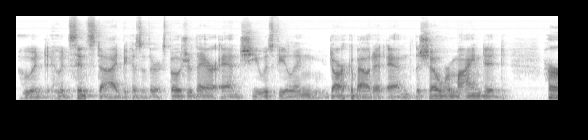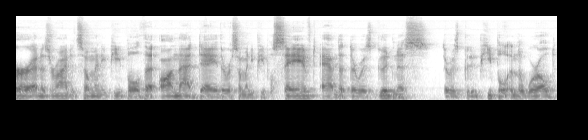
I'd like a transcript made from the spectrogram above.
who had who had since died because of their exposure there, and she was feeling dark about it, and the show reminded her and has reminded so many people that on that day there were so many people saved and that there was goodness there was good people in the world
